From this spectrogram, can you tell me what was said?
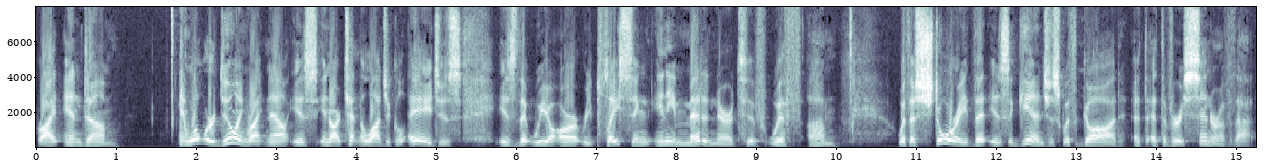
right? And, um, and what we're doing right now is, in our technological age, is, is that we are replacing any meta narrative with, um, with a story that is, again, just with God at the, at the very center of that.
